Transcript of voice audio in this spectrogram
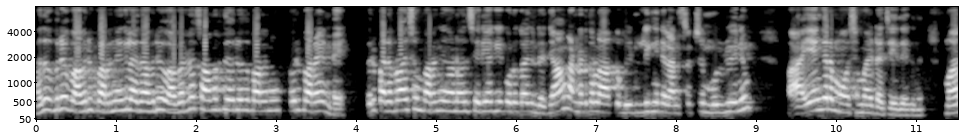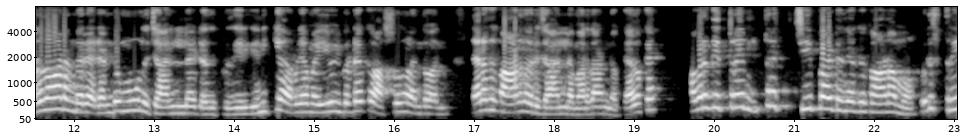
ഇവർ അവർ പറഞ്ഞെങ്കിൽ അത് അവർ അവരുടെ സാമർഥ്യം അവരത് പറഞ്ഞു. അവർ പറയണ്ടേ? ഒരു പല പ്രാവശ്യം പറഞ്ഞു കാണും അത് ശരിയാക്കി കൊടുക്കാറുണ്ട് ഞാൻ കണ്ടിടത്തോളം ആ ബിൽഡിങ്ങിന്റെ കൺസ്ട്രക്ഷൻ മുഴുവനും ഭയങ്കര മോശമായിട്ടാണ് ചെയ്തേക്കുന്നത് മറുനാടൻ വരെ രണ്ട് മൂന്ന് ചാനലിലായിട്ട് അത് പ്രതികരിക്കും എനിക്ക് അറിയാൻ അയ്യോ ഇവരുടെയൊക്കെ അസുഖങ്ങൾ എന്തോ ഞാനൊക്കെ കാണുന്ന ഒരു ചാനലാണ് മറുനാടിനൊക്കെ. അതൊക്കെ അവർക്ക് ഇത്രയും ഇത്ര ചീപ്പായിട്ട് ഇതിനൊക്കെ കാണാമോ? ഒരു സ്ത്രീ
